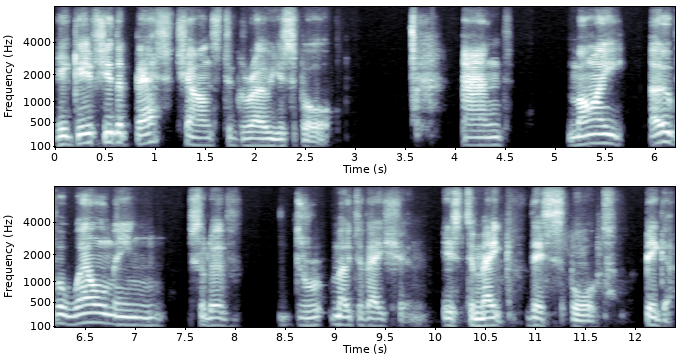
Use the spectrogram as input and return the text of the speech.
It gives you the best chance to grow your sport. And my overwhelming sort of dr- motivation is to make this sport bigger,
